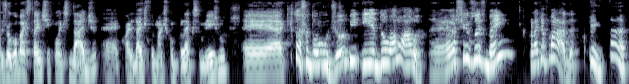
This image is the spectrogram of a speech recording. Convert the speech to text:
jogou bastante em quantidade, é, qualidade foi mais complexo mesmo. É, o que, que tu achou do Job e do Alo Alo? É, eu achei os dois bem pra temporada. Ok, tá,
